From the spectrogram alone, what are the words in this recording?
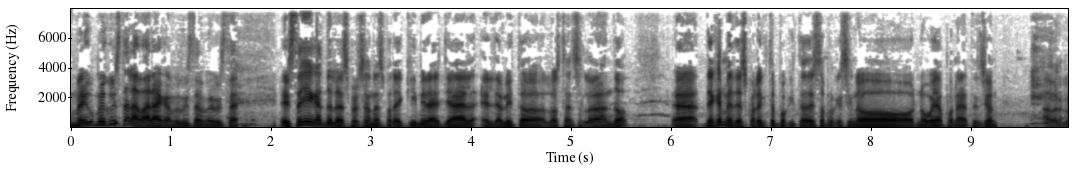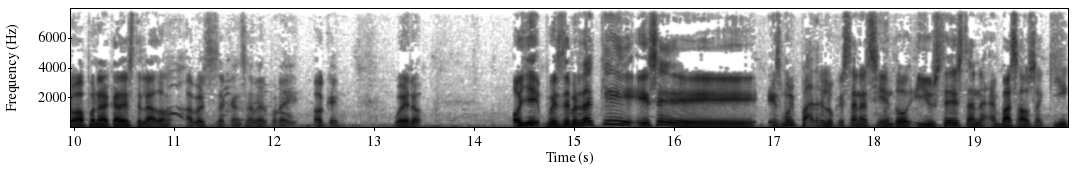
me, me gusta la baraja, me gusta, me gusta. Está llegando las personas por aquí, mira, ya el, el diablito lo están saludando. Ah, déjenme desconecto un poquito de esto porque si no, no voy a poner atención. A ver, lo voy a poner acá de este lado, a ver si se alcanza a ver por ahí. Ok, bueno. Oye, pues de verdad que ese es muy padre lo que están haciendo y ustedes están basados aquí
